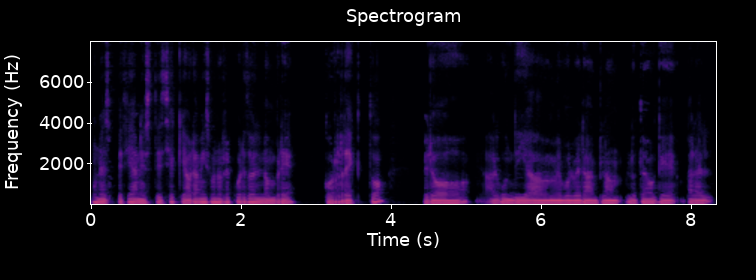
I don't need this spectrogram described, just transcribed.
una especie de anestesia que ahora mismo no recuerdo el nombre correcto, pero algún día me volverá en plan, lo tengo que, para el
